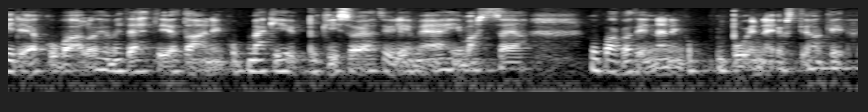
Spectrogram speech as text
videokuvailuihin. Me tehtiin jotain niin kuin mäkihyppykisoja tyyli meidän himassa ja mä pakotin ne, niin kuin puin ne just johonkin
